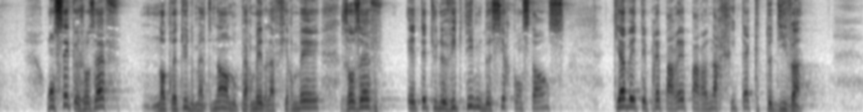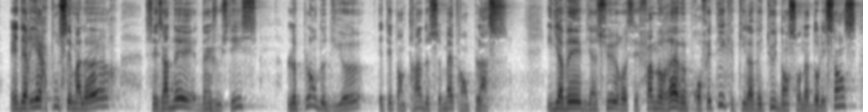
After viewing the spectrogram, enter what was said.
On sait que Joseph, notre étude maintenant nous permet de l'affirmer, Joseph était une victime de circonstances qui avaient été préparées par un architecte divin. Et derrière tous ces malheurs, ces années d'injustice, le plan de Dieu était en train de se mettre en place. Il y avait bien sûr ces fameux rêves prophétiques qu'il avait eus dans son adolescence,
